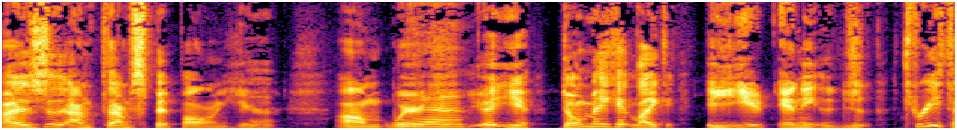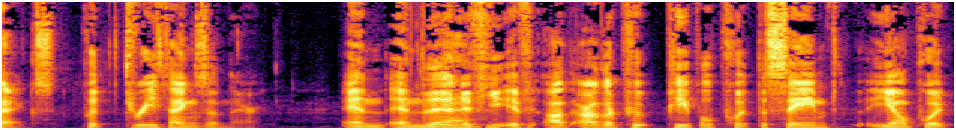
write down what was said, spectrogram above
I was just, I'm I'm spitballing here. Um, where Yeah. you, you don't make it like you, any three things. Put three things in there, and and then Yeah. if you if other people put the same, you know, put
